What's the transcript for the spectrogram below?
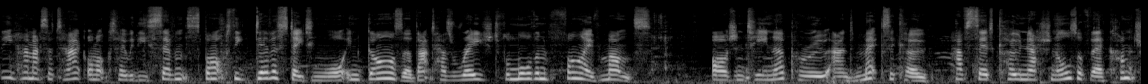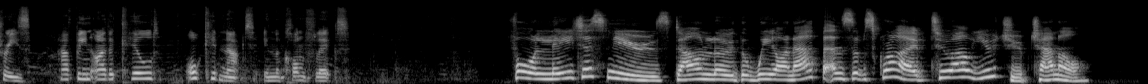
The Hamas attack on October the 7th sparked the devastating war in Gaza that has raged for more than five months. Argentina, Peru, and Mexico have said co nationals of their countries have been either killed or kidnapped in the conflict. For latest news, download the WION app and subscribe to our YouTube channel.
